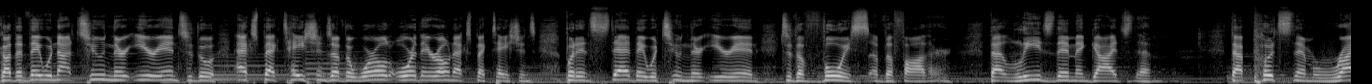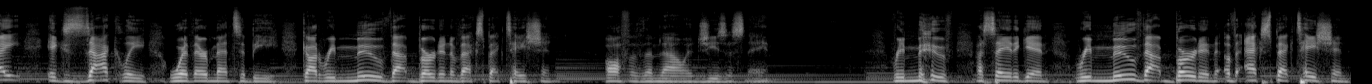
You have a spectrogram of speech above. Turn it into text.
God, that they would not tune their ear into the expectations of the world or their own expectations, but instead they would tune their ear in to the voice of the Father that leads them and guides them, that puts them right exactly where they're meant to be. God, remove that burden of expectation off of them now in Jesus' name. Remove, I say it again, remove that burden of expectation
